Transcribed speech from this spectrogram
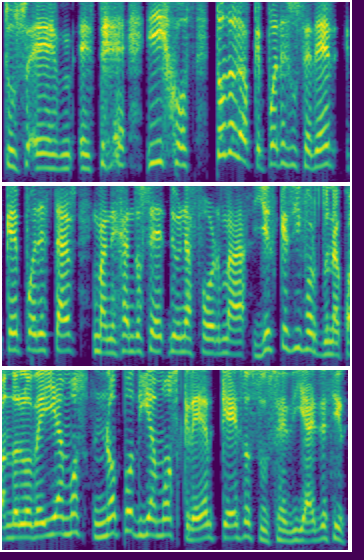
tus eh, este, hijos, todo lo que puede suceder que puede estar manejándose de una forma. Y es que sí, Fortuna, cuando lo veíamos no podíamos creer que eso sucedía. Es decir,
